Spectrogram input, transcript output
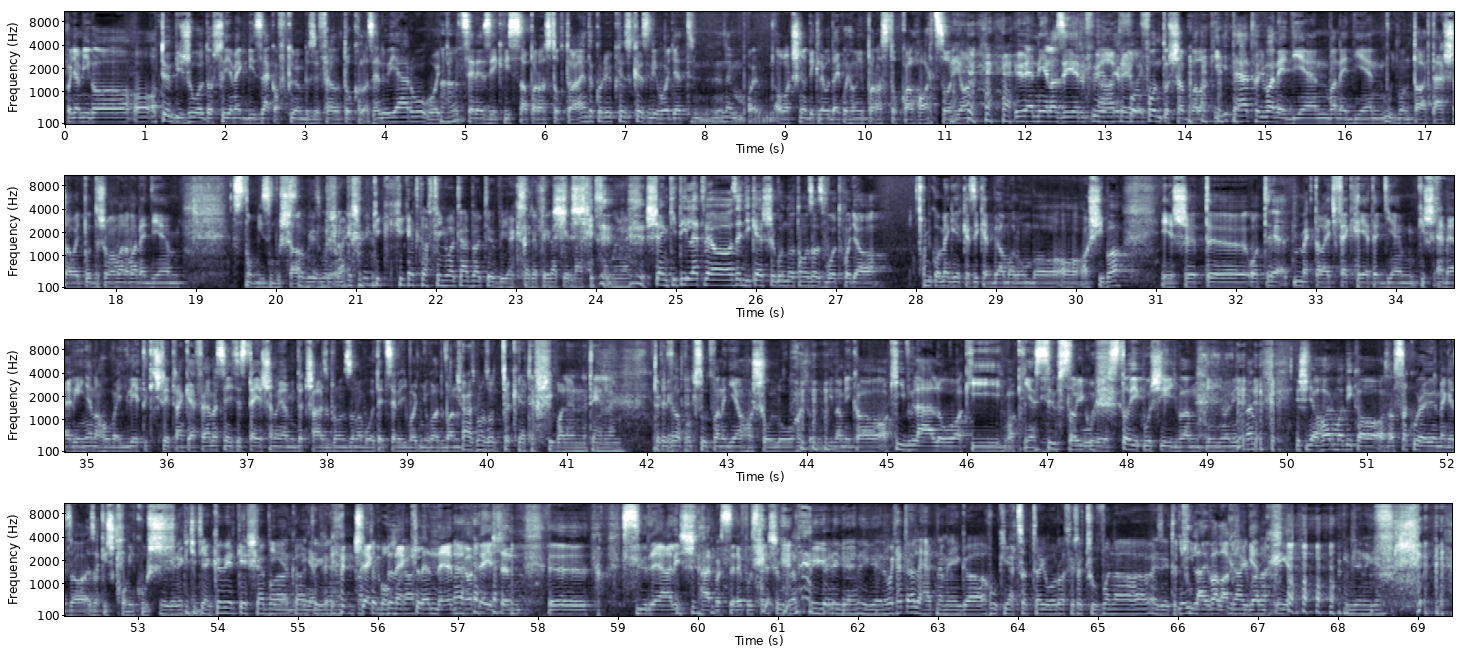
hogy amíg a, a, a többi zsoldost ugye megbízzák a különböző feladatokkal az előjáró, hogy, hogy szerezzék vissza a parasztoktól a lányt, akkor ő köz, közli, hogy hát nem alacsonyodik le odáig, hogy valami parasztokkal harcoljon. ő ennél azért ő Ah, ennél tényleg. fo- fontosabb valaki, tehát hogy van egy ilyen, van egy ilyen úgymond tartása, vagy pontosan van, van egy ilyen sznobizmusa. Sznobizmusra. És kik, kiket castingoltál be a többiek szerepére, két másik szamuráj? Senkit, illetve az egyik első gondolatom az az volt, hogy a amikor megérkezik ebbe a malomba a, a siba, és ott, ott megtalál egy fekhelyet egy ilyen kis emelvényen, ahova egy lét, kis létrán kell felmeszni, és ez teljesen olyan, mint a Charles Bronson volt egyszer egy vadnyugatban. Charles Bronson tökéletes siba lenne tényleg. Tehát ez Tökéletes. abszolút van egy ilyen hasonló, hasonló dinamika, a kívülálló, aki, aki ilyen sztoikus. és sztoikus, így van, így van, így van. És ugye a harmadik, a, a, a Sakura, ő meg ez a, ez a kis komikus. Igen, egy kicsit ilyen kövérkésebb alkat, igen. igen. Jack. Black lenne ebben a teljesen ö, szürreális hármas szereposztásunkban. Igen, igen, igen. Vagy hát lehetne még a Hook játszotta jó rossz, és a csúfban a, ezért a csúf. Eli Valak, Eli igen, Valak. igen. igen, igen.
